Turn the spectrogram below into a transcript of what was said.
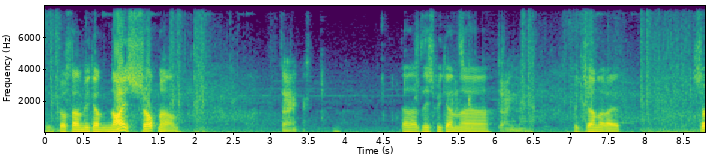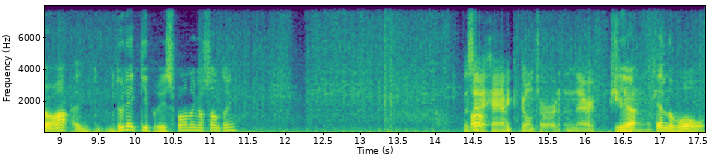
Because then we can nice shot, man. Thanks. Then at least we can uh, regenerate. So, uh, do they keep respawning or something? There's Oh. a heavy gun turret in there. shooting Yeah, us. in the wall.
